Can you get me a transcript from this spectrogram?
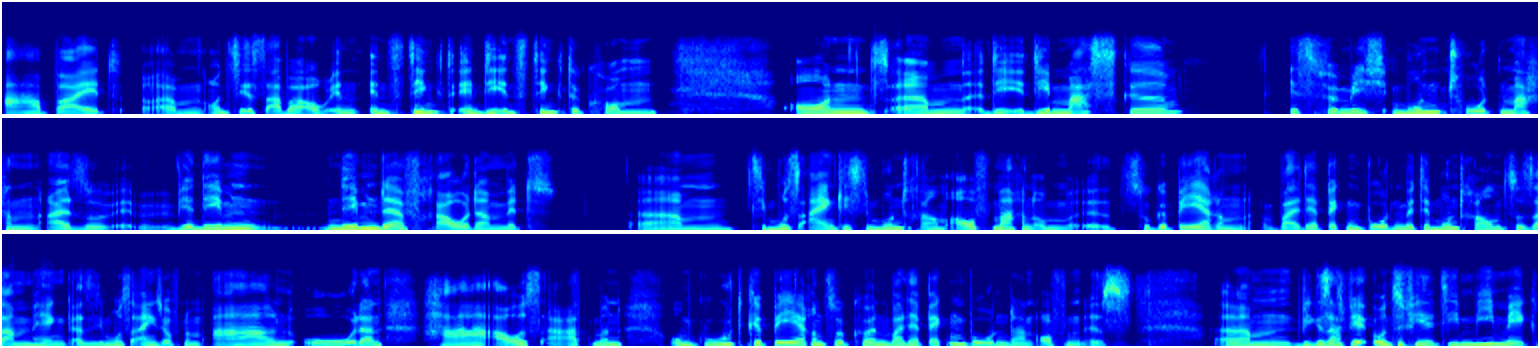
Arbeit ähm, und sie ist aber auch in Instinkt, in die Instinkte kommen. Und ähm, die, die Maske ist für mich mundtot machen. Also wir nehmen, nehmen der Frau damit ähm, sie muss eigentlich den Mundraum aufmachen, um äh, zu gebären, weil der Beckenboden mit dem Mundraum zusammenhängt. Also sie muss eigentlich auf einem A, ein O oder ein H ausatmen, um gut gebären zu können, weil der Beckenboden dann offen ist. Ähm, wie gesagt, wir, uns fehlt die Mimik.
